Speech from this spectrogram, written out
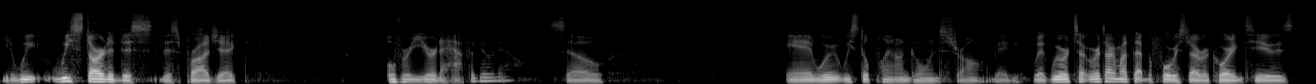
you know we we started this this project over a year and a half ago now. So and we we still plan on going strong, baby. Like we were ta- we were talking about that before we started recording too. Is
